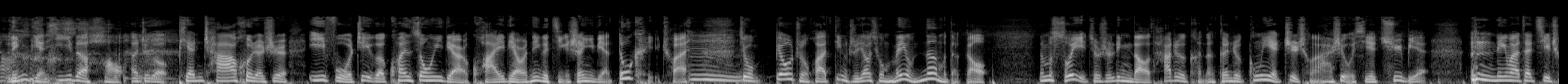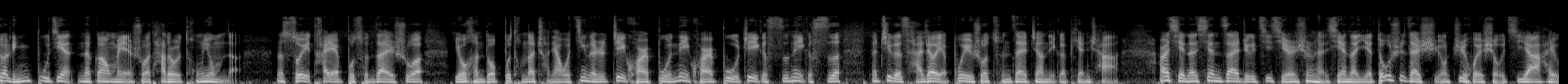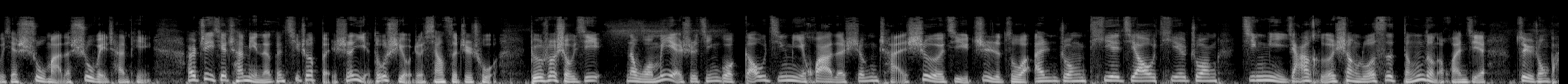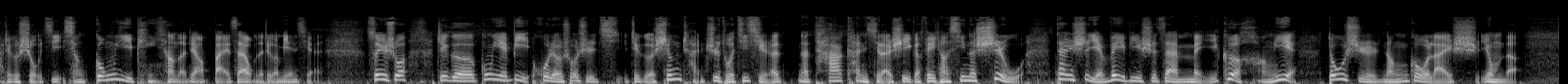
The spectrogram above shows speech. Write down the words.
零点一的好 呃这个偏差，或者是衣服这个宽松一点、垮一点，那个紧身一点都可以穿。嗯，就标准化定制要求没有那么的高。那么，所以就是令到它这个可能跟这个工业制成啊还是有些区别。另外，在汽车零部件，那刚刚我们也说它都是通用的。那所以它也不存在说有很多不同的厂家，我进的是这块布、那块布、这个丝、那个丝，那这个材料也不会说存在这样的一个偏差。而且呢，现在这个机器人生产线呢，也都是在使用智慧手机啊，还有一些数码的数位产品。而这些产品呢，跟汽车本身也都是有着相似之处。比如说手机，那我们也是经过高精密化的生产、设计、制作、安装、贴胶、贴装、精密压合、上螺丝等等的环节，最终把这个手机像工艺品。一样的这样摆在我们的这个面前，所以说这个工业币或者说是起这个生产制作机器人，那它看起来是一个非常新的事物，但是也未必是在每一个行业都是能够来使用的。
